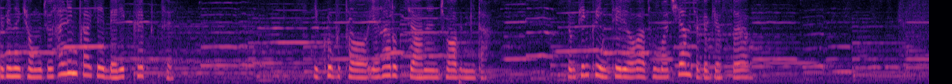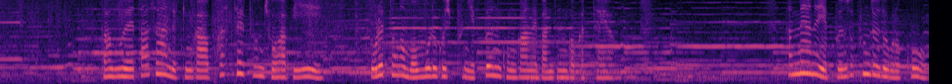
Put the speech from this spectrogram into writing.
여기는 경주 살림가게 메리크래프트. 입구부터 예사롭지 않은 조합입니다. 연핑크 인테리어가 정말 취향 저격이었어요. 나무의 따스한 느낌과 파스텔 톤 조합이 오랫동안 머무르고 싶은 예쁜 공간을 만드는 것 같아요. 판매하는 예쁜 소품들도 그렇고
